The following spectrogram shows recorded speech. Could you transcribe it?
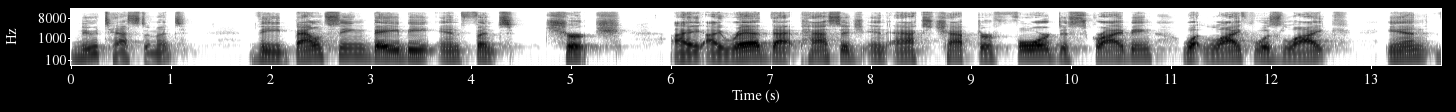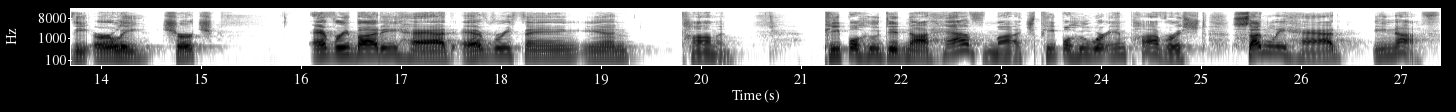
New Testament, the bouncing baby infant church. I, I, read that passage in Acts chapter 4 describing what life was like in the early church. Everybody had everything in common. People who did not have much, people who were impoverished, suddenly had enough.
